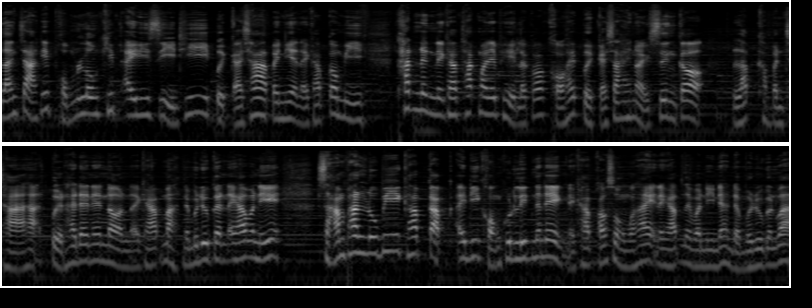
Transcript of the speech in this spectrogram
หลังจากที่ผมลงคลิป ID4 ที่เปิดกาชาไปเนี่ยนะครับก็มีท่านหนึ่งนะครับทักมาในเพจแล้วก็ขอให้เปิดกาชาให้หน่อยซึ่งก็รับคำบัญชาฮะเปิดให้ได้แน่นอนนะครับมาเดี๋ยวมาดูกันนะครับวันนี้ 3,000 รูบี้ครับกับ ID ของคุณลิศนั่นเองนะครับเขาส่งมาให้นะครับในวันนี้เนี่ยเดี๋ยวมาดูกันว่า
